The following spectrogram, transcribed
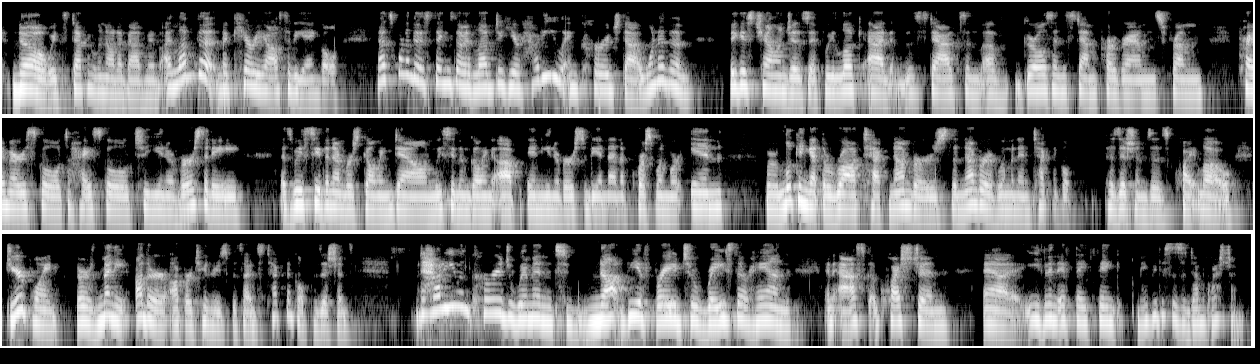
No it's definitely not a bad move. I love the the curiosity angle. That's one of those things that i'd love to hear. How do you encourage that? One of the biggest challenges if we look at the stats of girls in stem programs from primary school to high school to university, as we see the numbers going down, we see them going up in university. And then, of course, when we're in, we're looking at the raw tech numbers, the number of women in technical positions is quite low. To your point, there's many other opportunities besides technical positions. But how do you encourage women to not be afraid to raise their hand and ask a question, uh, even if they think maybe this is a dumb question?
